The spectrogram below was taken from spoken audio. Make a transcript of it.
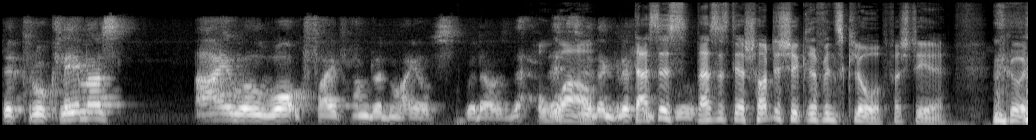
The Proclaimers, I will walk 500 miles without that. Oh, Das wow. Das ist, das ist der schottische Griff ins Klo. Verstehe. Gut.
